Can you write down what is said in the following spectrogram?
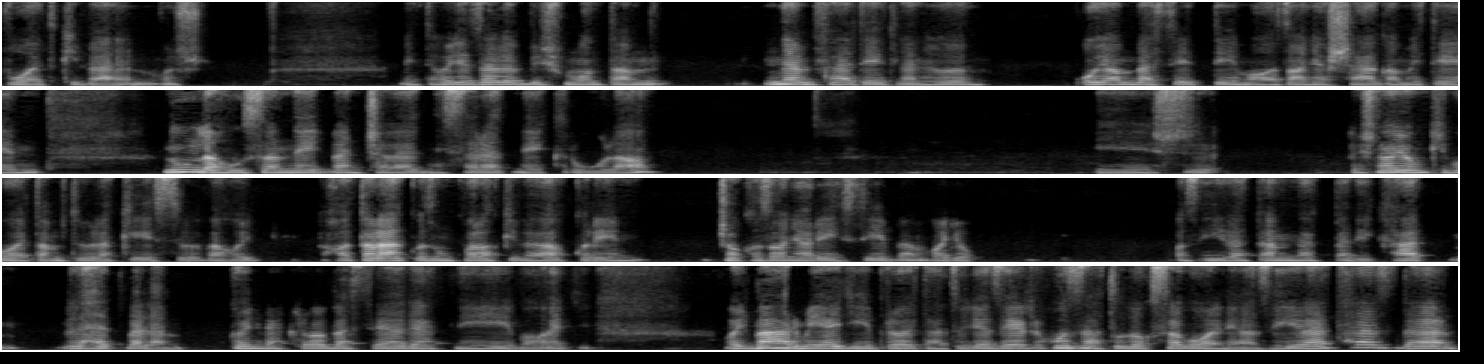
volt kivel most. Mint ahogy az előbb is mondtam, nem feltétlenül olyan beszédtéma az anyaság, amit én 0-24-ben csevegni szeretnék róla. És, és nagyon ki voltam tőle készülve, hogy ha találkozunk valakivel, akkor én csak az anya részében vagyok az életemnek, pedig hát lehet velem könyvekről beszélgetni, vagy, vagy bármi egyébről, tehát hogy azért hozzá tudok szagolni az élethez, de,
